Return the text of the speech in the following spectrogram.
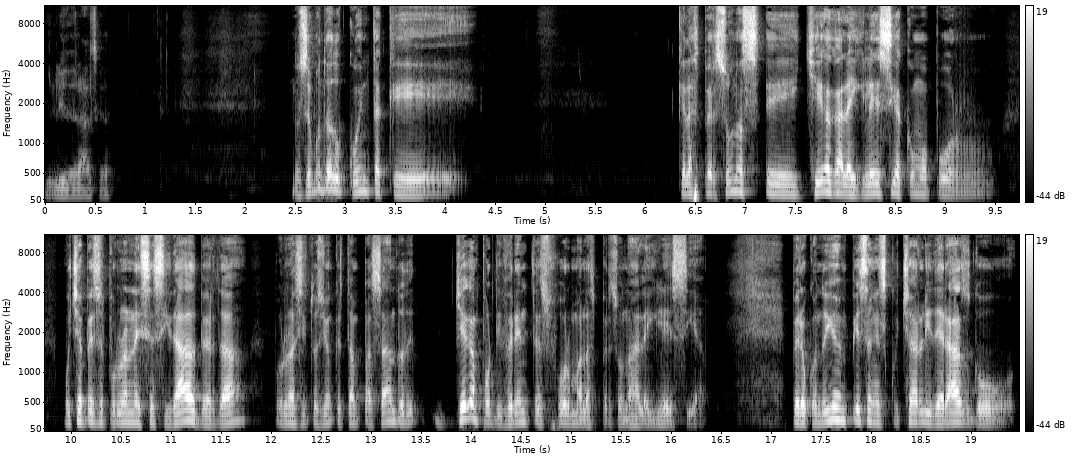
liderazga? Nos hemos dado cuenta que que las personas eh, llegan a la iglesia como por, muchas veces por una necesidad, ¿verdad? Por una situación que están pasando. Llegan por diferentes formas las personas a la iglesia. Pero cuando ellos empiezan a escuchar liderazgo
